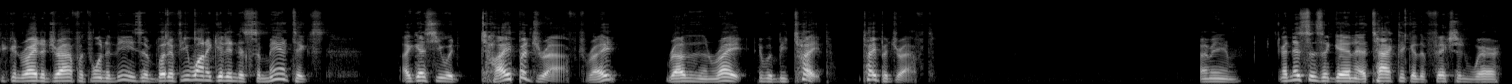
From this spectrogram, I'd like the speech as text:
You can write a draft with one of these, but if you want to get into semantics, I guess you would type a draft, right? Rather than write, it would be type. Type a draft. I mean, and this is again a tactic of the fiction where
